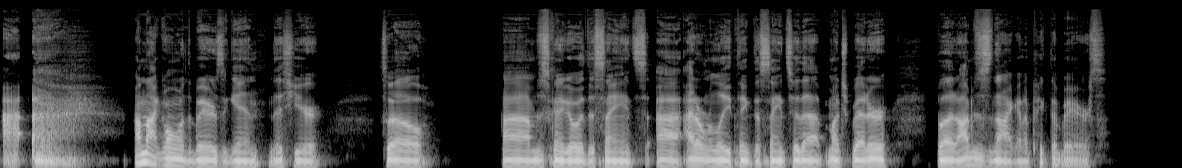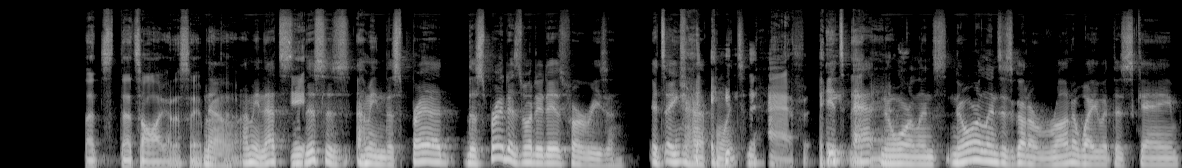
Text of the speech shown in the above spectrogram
I, I'm not going with the Bears again this year, so I'm just gonna go with the Saints. Uh, I don't really think the Saints are that much better, but I'm just not gonna pick the Bears. That's that's all I gotta say about No, that. I mean that's Eight- this is. I mean the spread. The spread is what it is for a reason. It's eight and a half points. Eight and a half. Eight It's and a at half. New Orleans. New Orleans is going to run away with this game.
